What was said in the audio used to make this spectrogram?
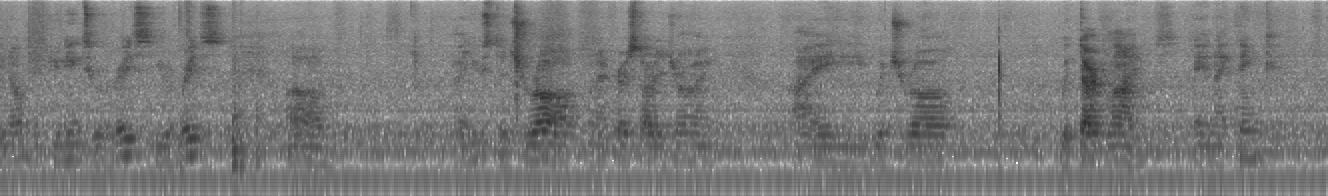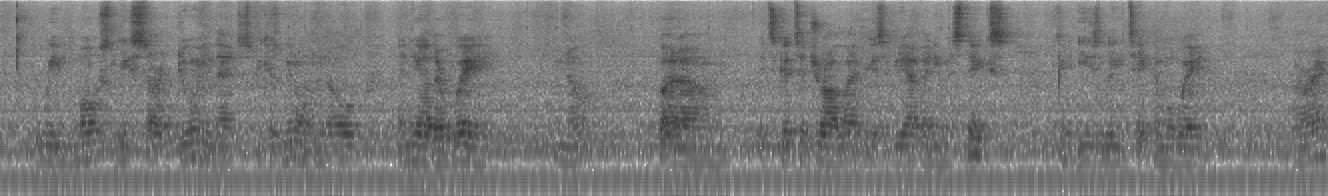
You know, if you need to erase, you erase. Um, I used to draw when I first started drawing. I would draw with dark lines, and I think we mostly start doing that just because we don't know any other way, you know. But um, it's good to draw light because if you have any mistakes, you can easily take them away. All right.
